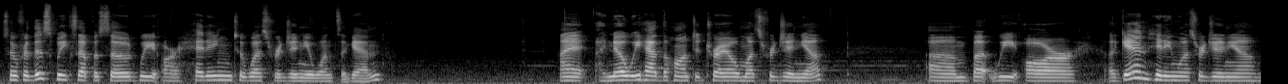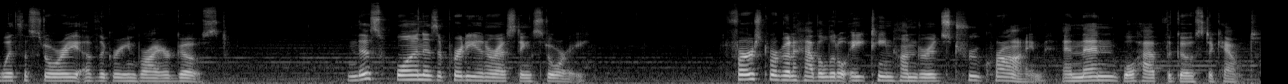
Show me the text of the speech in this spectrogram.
So for this week's episode, we are heading to West Virginia once again. I, I know we had the Haunted Trail in West Virginia, um, but we are again hitting West Virginia with the story of the Greenbrier ghost. This one is a pretty interesting story. First, we're going to have a little 1800s true crime, and then we'll have the ghost account.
